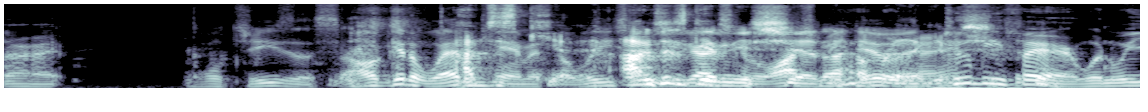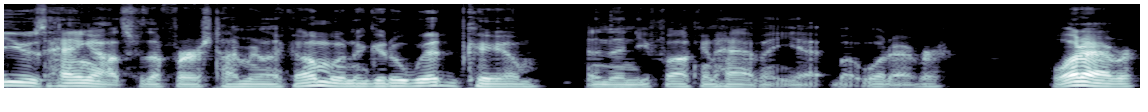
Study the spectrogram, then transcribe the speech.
All right. Well, Jesus, I'll get a I'm webcam just at the least. I'm just you giving you shit. me don't really it. To be fair, when we use Hangouts for the first time, you're like, I'm going to get a webcam. And then you fucking haven't yet, but whatever. Whatever.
